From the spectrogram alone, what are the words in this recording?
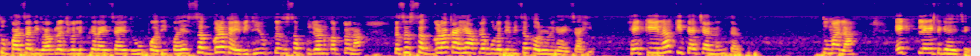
तुपाचा दिवा प्रज्वलित करायचा आहे. धूप दीप हे सगळं काही विधियुक्त जसं पूजन करतो ना तसं सगळं काही आपल्या कुलदेवीचं करून घ्यायचं आहे. हे केलं की त्याच्यानंतर तुम्हाला एक प्लेट घ्यायचे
